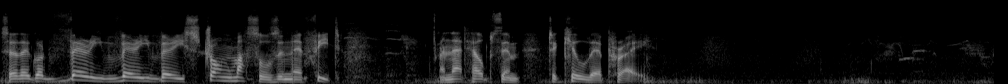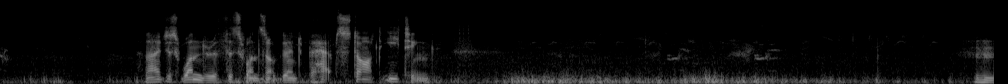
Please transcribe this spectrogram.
So they've got very, very, very strong muscles in their feet, and that helps them to kill their prey. And I just wonder if this one's not going to perhaps start eating. Mm-hmm.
